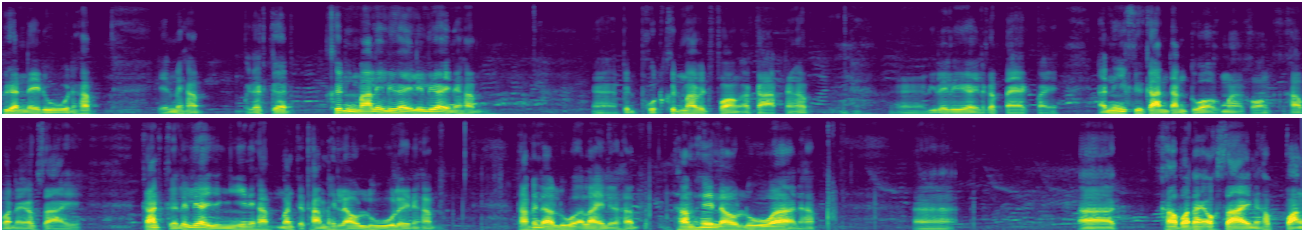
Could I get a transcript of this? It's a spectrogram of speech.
เพื่อนๆได้ดูนะครับ เห็นไหมครับมันจะเกิดขึ้นมาเรื่อยๆเรื่อยๆนะครับอ่าเป็นผุดขึ้นมาเป็นฟองอากาศนะครับอ่าเรื่อยๆแล้วก็แตกไป อันนี้คือการดันตัวออกมาของคาร์บอนไดออกไซด์การเกิดเรื่อยๆอย่างนี้นะครับ มันจะทำให้เรารู้เลยนะครับทำให้เรารู้อะไรเลยครับทำให้เรารู้ว่านะครับอ่าอ่าคาร์บอนไดออกไซด์นะครับ ฝัง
